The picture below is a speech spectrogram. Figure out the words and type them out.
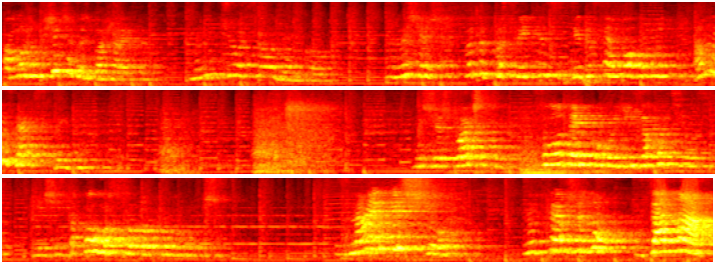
а може ви ще чогось бажаєте? Мені чогось солоденького. Ну що ж, ви тут посидьте з дідусем поговоріть, а ми зараз прийдемо. Ви що ж бачите, солоденького їй захотілося. Я з такого солодкого лучше. Знаєте що? Ну це вже ну занадто.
